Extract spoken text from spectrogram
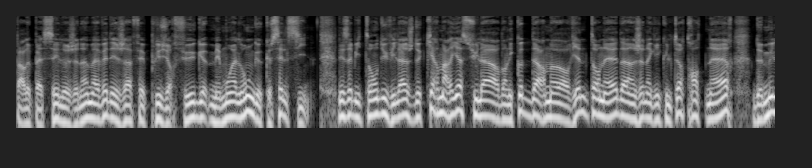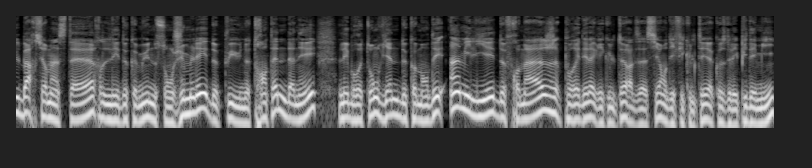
Par le passé, le jeune homme avait déjà fait plusieurs fugues, mais moins longues que celle-ci. Les habitants du village de Kermaria-Sulard dans les Côtes d'Armor viennent en aide à un jeune agriculteur trentenaire de Mulbar-sur-Münster. Les deux communes sont jumelées depuis une trentaine d'années. Les Bretons viennent de commander un millier de fromages pour aider l'agriculteur alsacien en difficulté à cause de l'épidémie.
